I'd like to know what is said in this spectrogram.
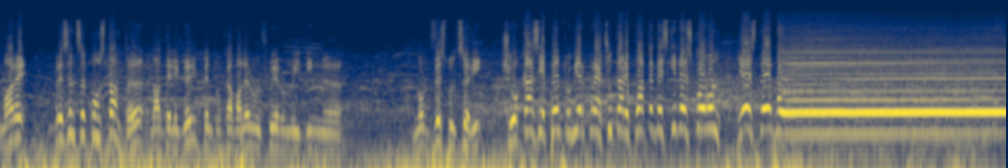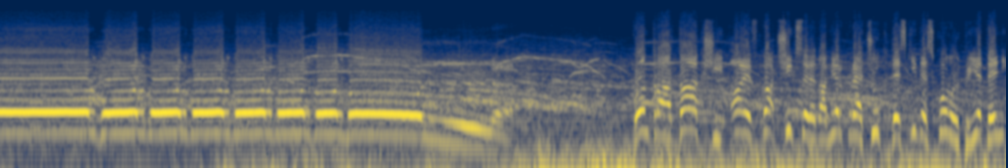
Mare. Prezență constantă la delegări pentru cavalerul fluierului din uh, nord-vestul țării și ocazie pentru Miercurea Ciuc care poate deschide scorul. Este gol! Gol, gol, gol, gol, gol, gol, gol! Contraatac și AFK Cixere, dar Miercurea Ciuc deschide scorul prieteni.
